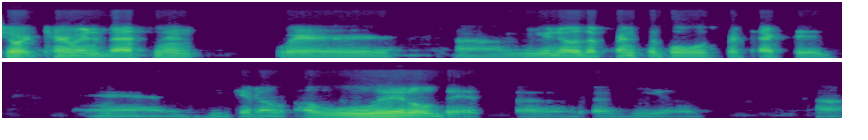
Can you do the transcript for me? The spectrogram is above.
short term investment where um, you know the principal is protected and you get a, a little bit of, of yield um,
